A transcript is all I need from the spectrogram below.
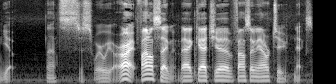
Yep. That's just where we are. All right, final segment. Back at you. Uh, final segment, hour two. Next.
